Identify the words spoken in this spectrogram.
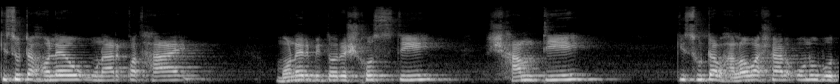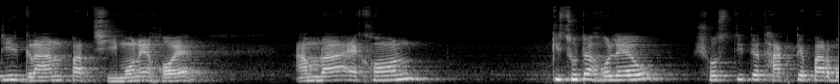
কিছুটা হলেও উনার কথায় মনের ভিতরে স্বস্তি, শান্তি, কিছুটা ভালোবাসার অনুভূতির গ্রাণ পাচ্ছি। মনে হয় আমরা এখন কিছুটা হলেও স্বস্তিতে থাকতে পারব,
